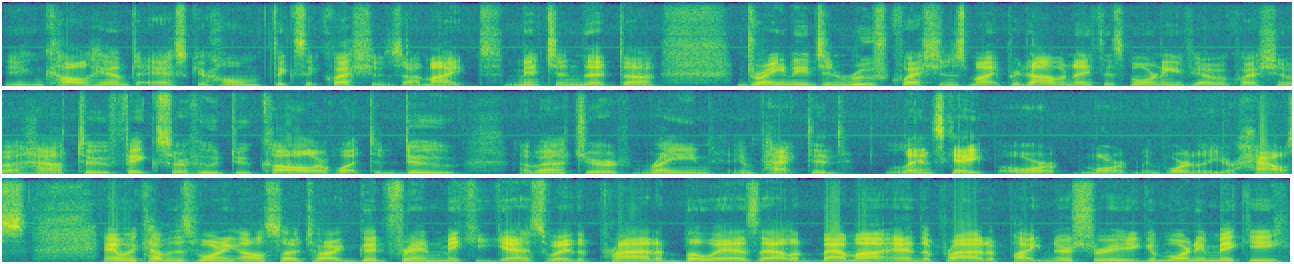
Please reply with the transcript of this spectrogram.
You can call him to ask your Home Fix It questions. I might mention that uh, drainage and roof questions might predominate this morning. If you have a question about how to fix or who to call or what to do about your rain-impacted landscape or more importantly your house and we come this morning also to our good friend mickey gasway the pride of boaz alabama and the pride of pike nursery good morning mickey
